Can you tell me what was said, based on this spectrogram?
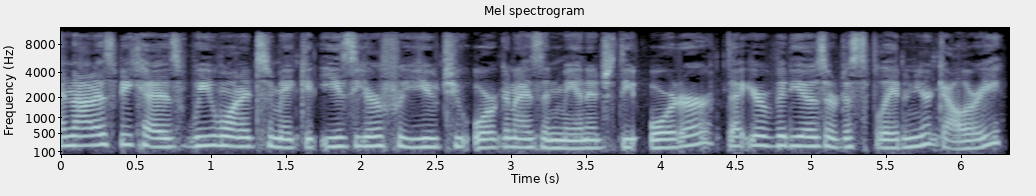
And that is because we wanted to make it easier for you to organize and manage the order that your videos are displayed in your gallery.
